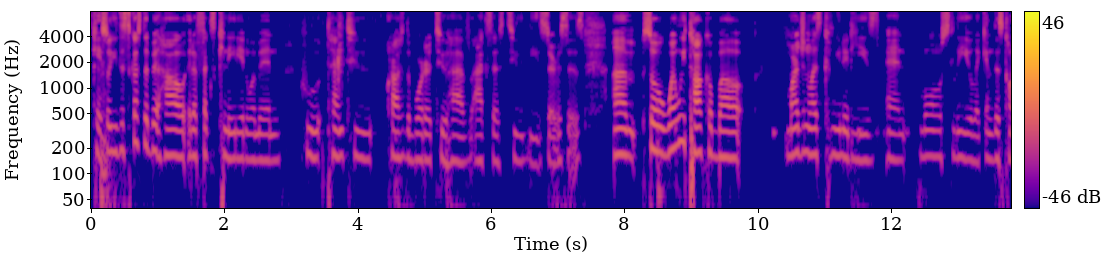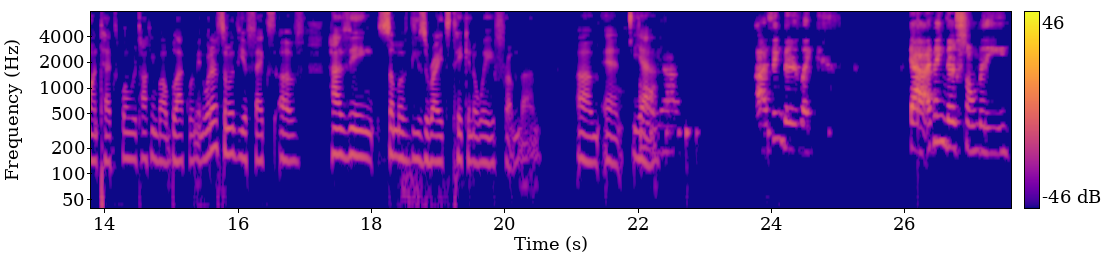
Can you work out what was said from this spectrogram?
okay? So you discussed a bit how it affects Canadian women who tend to cross the border to have access to these services. Um, so when we talk about marginalized communities and mostly like in this context when we're talking about black women what are some of the effects of having some of these rights taken away from them. Um, and yeah. Oh, yeah. I think there's like, yeah, I think there's so many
